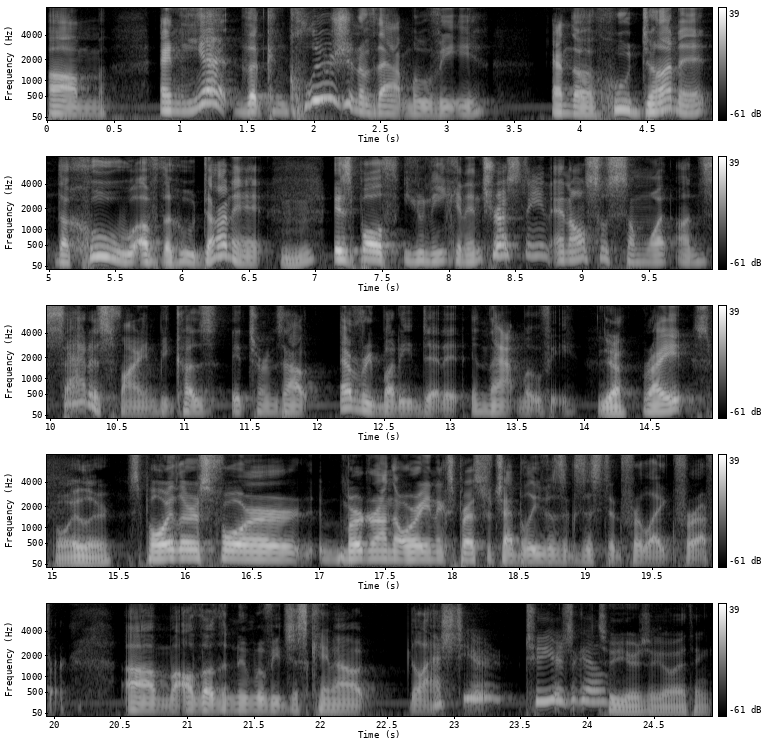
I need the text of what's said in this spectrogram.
Um, and yet the conclusion of that movie and the who done it, the who of the who done it, is both unique and interesting and also somewhat unsatisfying because it turns out everybody did it in that movie, Yeah. right? Spoiler. Spoilers for Murder on the Orient Express, which I believe has existed for like forever. Um, although the new movie just came out last year, two years ago Two years ago, I think.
